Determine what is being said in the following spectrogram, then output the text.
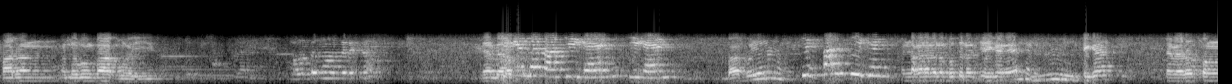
Parang adobong baboy. Moto-moto rin to. Yan, meron. Chicken ba to? Chicken? Chicken? Baboy yan. Chi- Paano chicken? Ang laki naman ng buto ng chicken yan. Tiga. Yan, meron pang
